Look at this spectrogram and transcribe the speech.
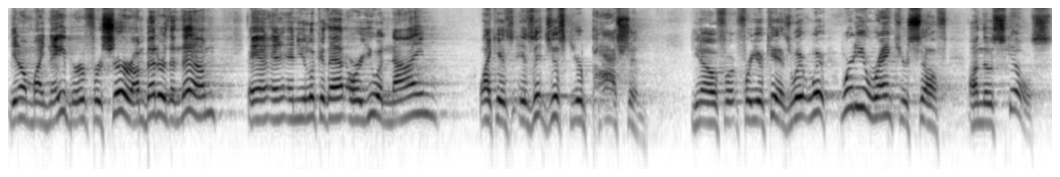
you know, my neighbor for sure. I'm better than them. And, and, and you look at that, or are you a nine? Like, is, is it just your passion, you know, for, for your kids? Where, where, where do you rank yourself on those skills?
